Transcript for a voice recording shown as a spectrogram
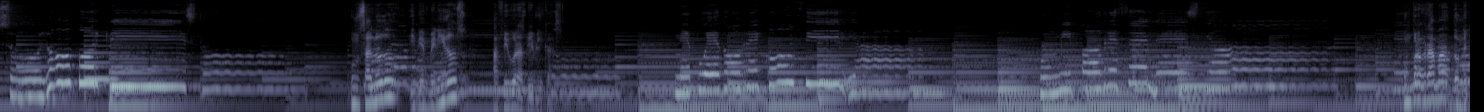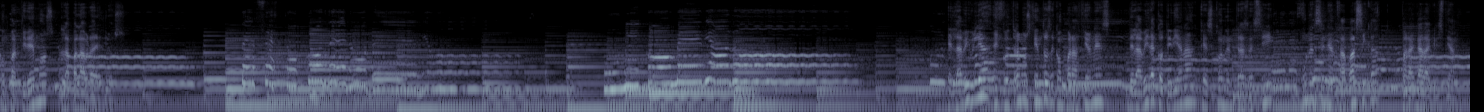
solo por Cristo. Un saludo y bienvenidos a Figuras Bíblicas. Me puedo reconciliar con mi Padre Celestial. Un programa donde compartiremos la palabra de Dios. Cientos de comparaciones de la vida cotidiana que esconden tras de sí una enseñanza básica para cada cristiano.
